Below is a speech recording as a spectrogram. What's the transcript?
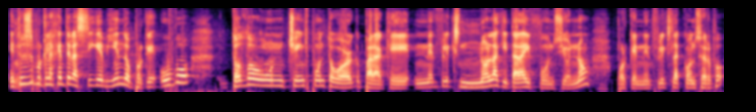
Entonces, ¿por qué la gente la sigue viendo? Porque hubo todo un change.org para que Netflix no la quitara y funcionó, porque Netflix la conservó.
